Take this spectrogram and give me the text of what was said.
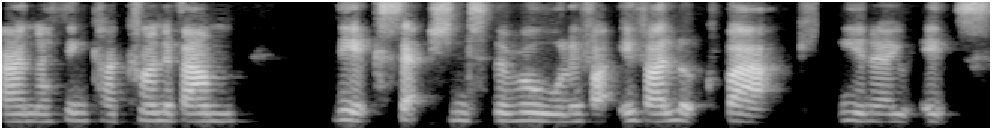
and I think I kind of am the exception to the rule. If I if I look back you know it's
